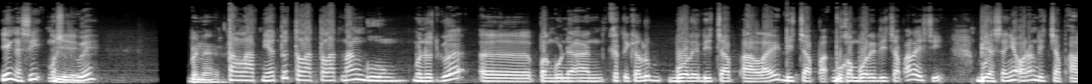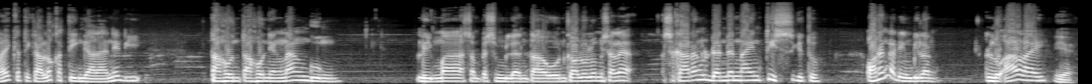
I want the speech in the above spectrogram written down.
Iya gak sih maksud Iya. gue Benar. telatnya tuh telat-telat nanggung. Menurut gua eh, penggunaan ketika lu boleh dicap alay, dicap bukan boleh dicap alay sih. Biasanya orang dicap alay ketika lo ketinggalannya di tahun-tahun yang nanggung. 5 sampai 9 tahun. Kalau lu misalnya sekarang lu dandan 90s gitu. Orang gak ada yang bilang lu alay. Iya.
